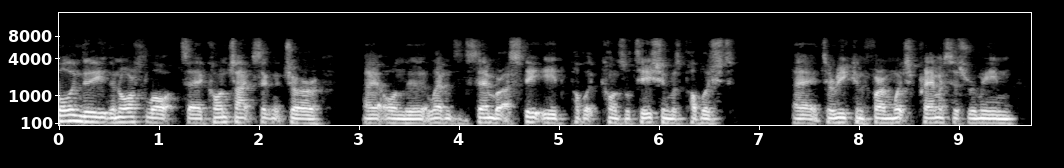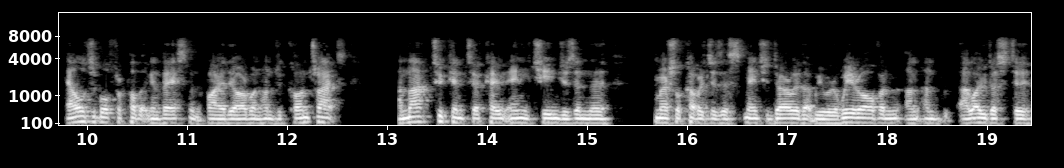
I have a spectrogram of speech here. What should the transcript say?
following the the North Lot uh, contract signature uh, on the 11th of December, a state aid public consultation was published uh, to reconfirm which premises remain eligible for public investment via the R100 contracts, and that took into account any changes in the commercial coverage, as I mentioned earlier, that we were aware of, and, and, and allowed us to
